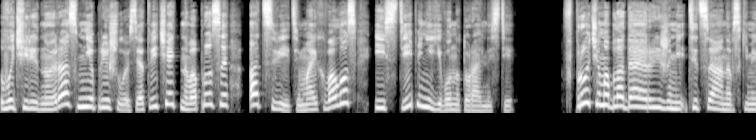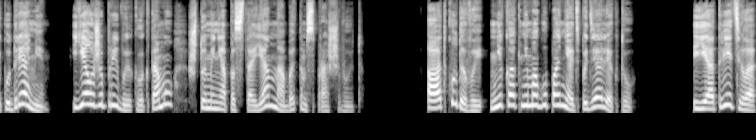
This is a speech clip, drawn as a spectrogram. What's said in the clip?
В очередной раз мне пришлось отвечать на вопросы о цвете моих волос и степени его натуральности. Впрочем, обладая рыжими тициановскими кудрями, я уже привыкла к тому, что меня постоянно об этом спрашивают. «А откуда вы? Никак не могу понять по диалекту». Я ответила,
